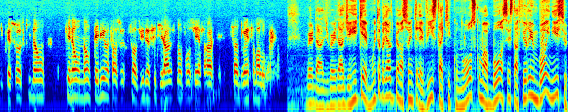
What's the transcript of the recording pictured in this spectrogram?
de pessoas que não que não, não teriam essas suas vidas retiradas se não fosse essa, essa doença maluca. Verdade, verdade. Henrique, muito obrigado pela sua entrevista aqui conosco. Uma boa sexta-feira e um bom início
